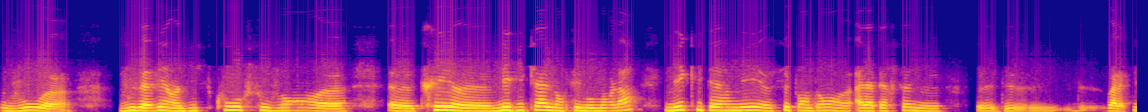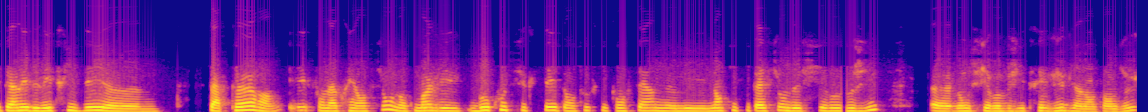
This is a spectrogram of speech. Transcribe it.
vous, vous avez un discours souvent très médical dans ces moments-là, mais qui permet cependant à la personne de, voilà, qui permet de maîtriser sa peur et son appréhension. Donc moi, j'ai eu beaucoup de succès dans tout ce qui concerne l'anticipation de chirurgie, donc chirurgie prévue bien entendu,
